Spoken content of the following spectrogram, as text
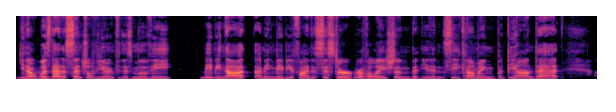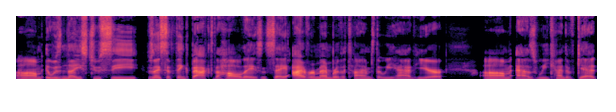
you know was that essential viewing for this movie? Maybe not. I mean, maybe you find a sister revelation that you didn't see coming, but beyond that, um, it was nice to see. It was nice to think back to the holidays and say, I remember the times that we had here. Um, as we kind of get,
